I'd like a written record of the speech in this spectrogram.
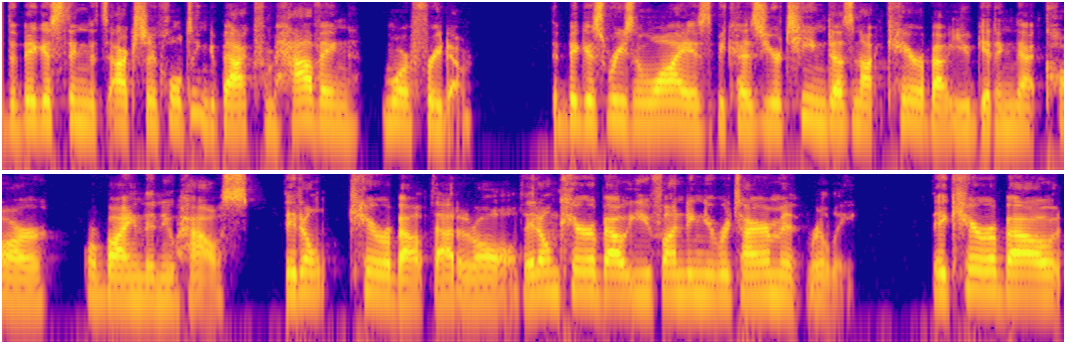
the biggest thing that's actually holding you back from having more freedom. The biggest reason why is because your team does not care about you getting that car or buying the new house. They don't care about that at all. They don't care about you funding your retirement, really. They care about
